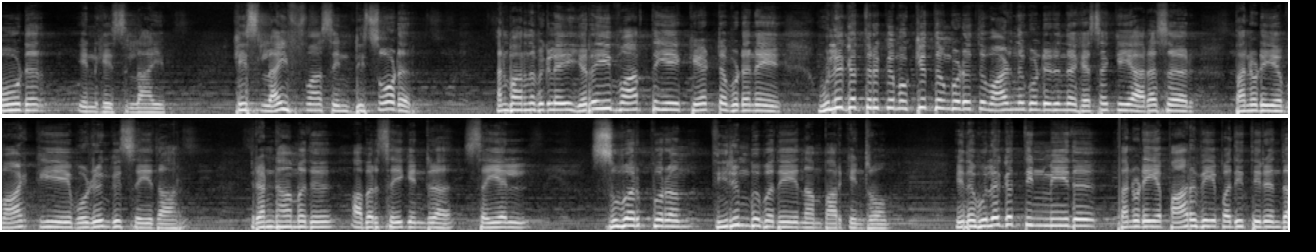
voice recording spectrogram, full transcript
order in his life. His life was in disorder அன்பார்ந்தவர்களே இறை வார்த்தையை கேட்டவுடனே உலகத்திற்கு முக்கியத்துவம் கொடுத்து வாழ்ந்து கொண்டிருந்த ஹெசக்கிய அரசர் தன்னுடைய வாழ்க்கையை ஒழுங்கு செய்தார். இரண்டாமது அவர் செய்கின்ற செயல் சுவர்ப்புறம் திரும்புவதை நாம் பார்க்கின்றோம். இந்த உலகத்தின் மீது தன்னுடைய பார்வையை பதித்திருந்த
